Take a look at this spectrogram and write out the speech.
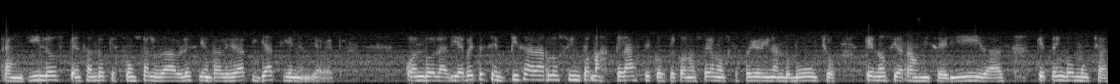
tranquilos pensando que son saludables y en realidad ya tienen diabetes. Cuando la diabetes empieza a dar los síntomas clásicos que conocemos, que estoy orinando mucho, que no cierran mis heridas, que tengo mucha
